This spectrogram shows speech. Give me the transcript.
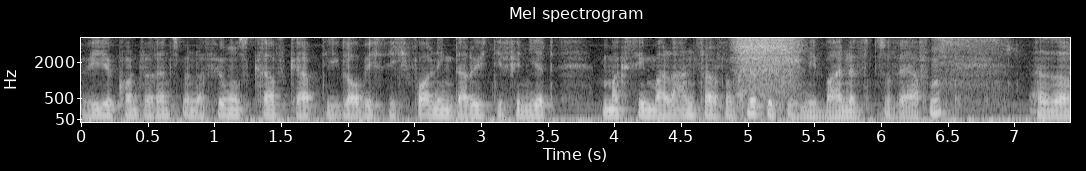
Videokonferenz mit einer Führungskraft gehabt, die, glaube ich, sich vor allen Dingen dadurch definiert, maximale Anzahl von Knüppel zwischen die Beine zu werfen. Also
